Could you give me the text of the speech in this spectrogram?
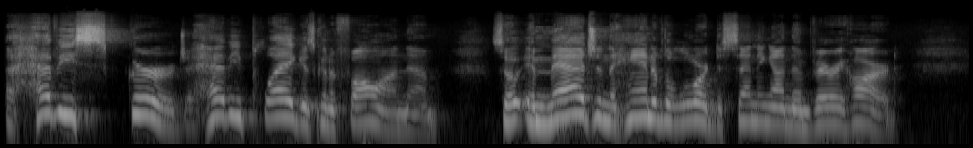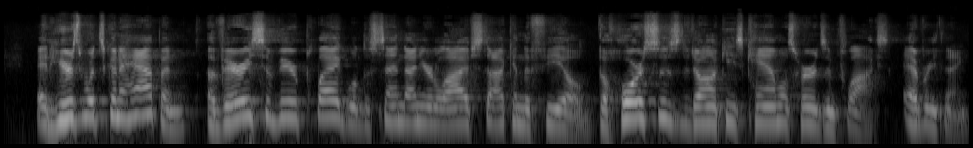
A heavy scourge, a heavy plague is going to fall on them. So imagine the hand of the Lord descending on them very hard. And here's what's going to happen a very severe plague will descend on your livestock in the field the horses, the donkeys, camels, herds, and flocks, everything.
